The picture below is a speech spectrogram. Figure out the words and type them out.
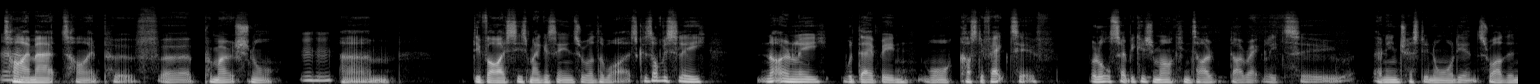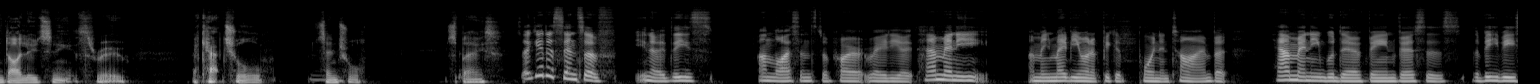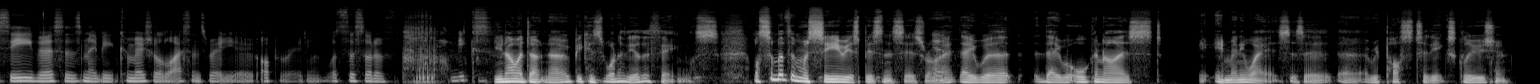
Uh-huh. time out type of uh, promotional Mm-hmm. um, devices, magazines, or otherwise. Because obviously, not only would they have been more cost effective, but also because you're marketing di- directly to an interesting audience rather than diluting it through a catch-all mm. central space. So I get a sense of, you know, these unlicensed or pirate radio. How many, I mean, maybe you want to pick a point in time, but how many would there have been versus the BBC versus maybe commercial licensed radio operating? What's the sort of mix? You know, I don't know because one of the other things, well, some of them were serious businesses, right? Yeah. They were they were organised in many ways as a, a riposte to the exclusion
